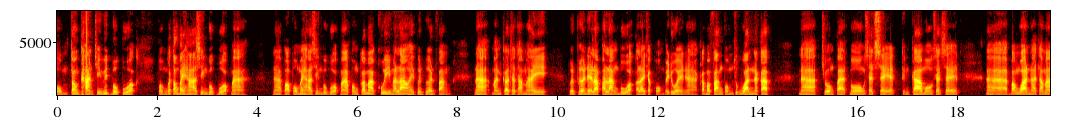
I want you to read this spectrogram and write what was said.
ผมต้องการชีวิตบวกบวกผมก็ต้องไปหาสิ่งบวกบวกมานะพอผมไปหาสิ่งบวกๆมา ผมก็มาคุยมาเล่าให้เพื่อนๆฟัง นะมันก็จะทำให้เพื่อนๆได้รับพลังบวกอะไรจากผมไปด้วยนะก็มาฟังผมทุกวันนะครับนะฮะช่วง 8 โมงเสร็จเสร็จถึง 9 โมงเสร็จเสร็จๆอ่าบางวันอาจจะมา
